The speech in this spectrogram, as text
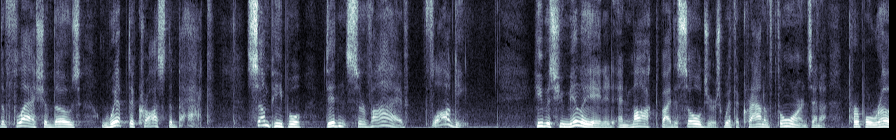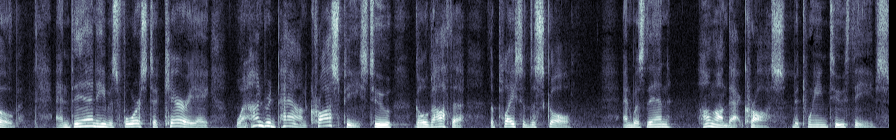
the flesh of those whipped across the back. Some people didn't survive flogging. He was humiliated and mocked by the soldiers with a crown of thorns and a purple robe. And then he was forced to carry a 100 pound crosspiece to Golgotha, the place of the skull, and was then hung on that cross between two thieves.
